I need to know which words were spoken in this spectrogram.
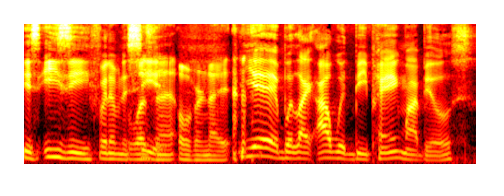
It's easy for them to it see it overnight. yeah, but like I would be paying my bills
